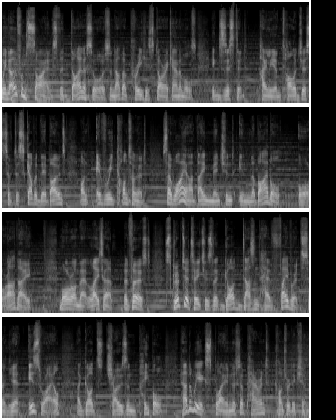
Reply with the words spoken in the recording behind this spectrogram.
We know from science that dinosaurs and other prehistoric animals existed. Paleontologists have discovered their bones on every continent. So, why aren't they mentioned in the Bible? Or are they? More on that later. But first, Scripture teaches that God doesn't have favourites, and yet Israel are God's chosen people. How do we explain this apparent contradiction?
